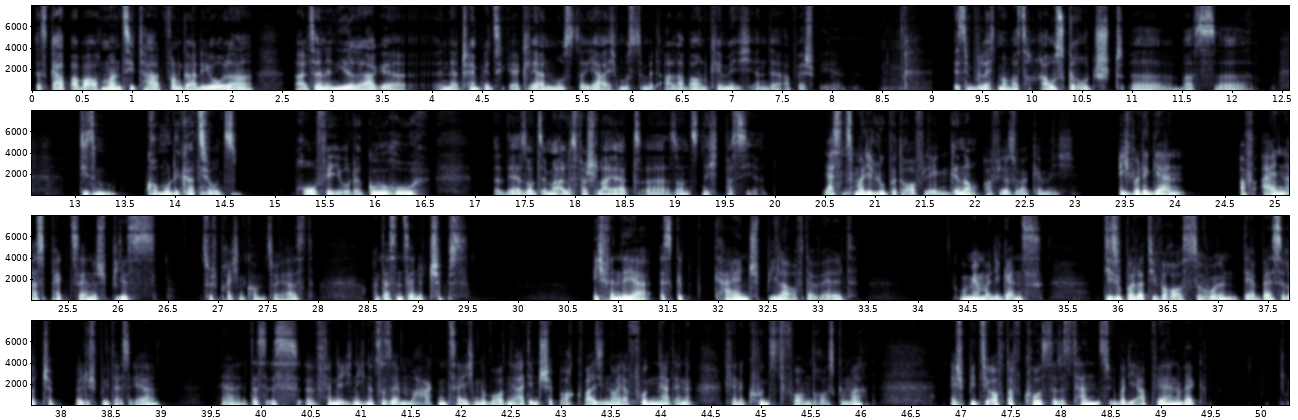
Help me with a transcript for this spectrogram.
Es gab aber auch mal ein Zitat von Guardiola, als er eine Niederlage in der Champions League erklären musste, ja, ich musste mit Alaba und Kimmich in der Abwehr spielen. Ist ihm vielleicht mal was rausgerutscht, äh, was äh, diesem Kommunikationsprofi oder Guru der sonst immer alles verschleiert, äh, sonst nicht passiert. Lass uns mal die Lupe drauflegen. Genau. Auf Joshua Kimmich. Ich würde gern auf einen Aspekt seines Spiels zu sprechen kommen zuerst. Und das sind seine Chips. Ich finde ja, es gibt keinen Spieler auf der Welt, um mir mal die ganz, die Superlative rauszuholen, der bessere Chipbälle spielt als er. Ja, das ist, äh, finde ich, nicht nur zu seinem Markenzeichen geworden. Er hat den Chip auch quasi neu erfunden. Er hat eine kleine Kunstform draus gemacht. Er spielt sie oft auf kurze Distanz über die Abwehr hinweg,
